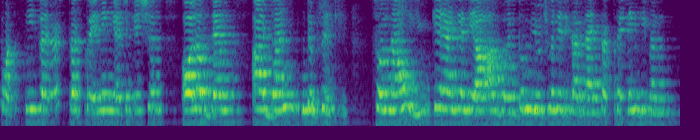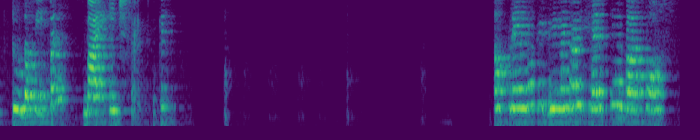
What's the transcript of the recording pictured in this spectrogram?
for the seafarers, the training, education, all of them are done differently. So now UK and India are going to mutually recognize the training given to the people by each side okay a framework agreement on healthcare workforce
